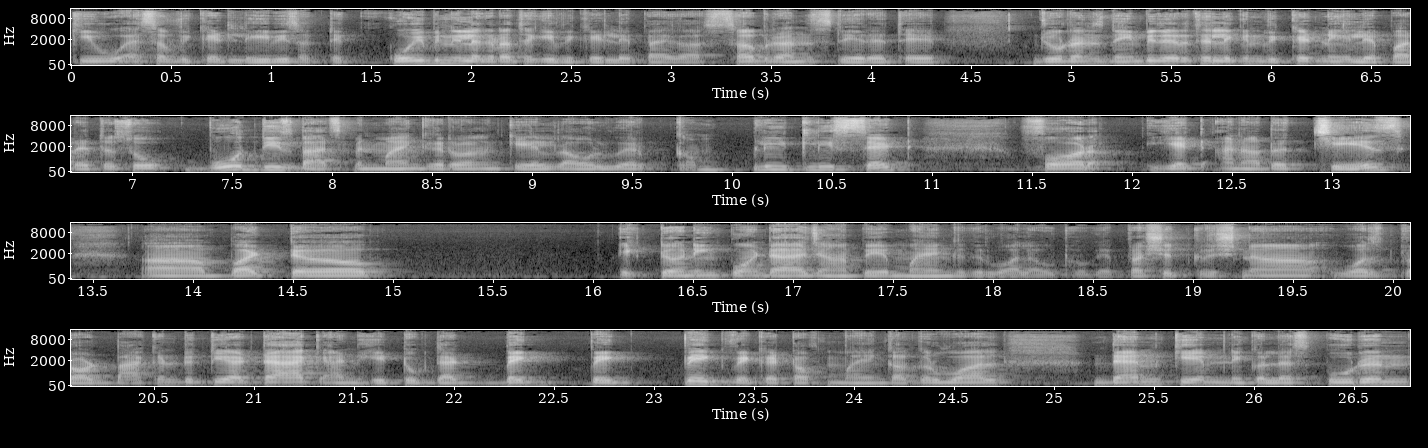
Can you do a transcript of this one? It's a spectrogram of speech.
कि वो ऐसा विकेट ले भी सकते। कोई भी नहीं लग रहा था कि विकेट ले पाएगा। सब रन्स दे रहे थे। जो रन्स नहीं भी दे रहे थे, लेकिन विकेट नहीं ले पा रहे थे। So both these batsman Mayank Agarwal K L Rahul were completely set for yet another chase but एक टर्निंग पॉइंट आया जहाँ पे मयंक अग्रवाल आउट हो गए। Prasidh Krishna was brought back into attack and he took that big big pig wicket of Mayank Agarwal. Then came Nicholas Pooran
